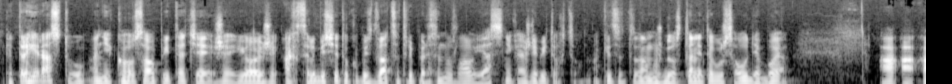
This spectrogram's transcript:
Keď trhy rastú a niekoho sa opýtate, že joj, že a chceli by ste to kúpiť s 23% zľavou, jasne, každý by to chcel. A keď sa to tam už dostane, tak už sa ľudia boja. A, a, a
